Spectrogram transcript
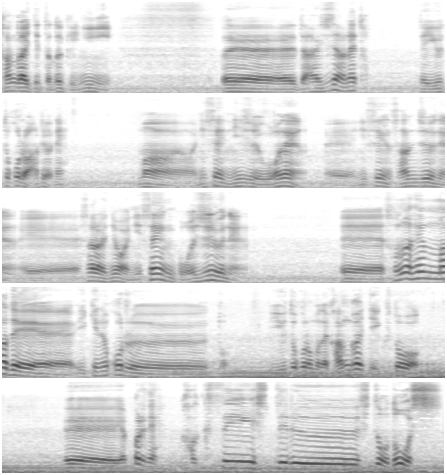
考えていったときに、えー、大事だよね、というところあるよね。まあ、2025年、えー、2030年、えー、さらには2050年、えー、その辺まで生き残るというところまで考えていくと、えー、やっぱりね、覚醒してる人同士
